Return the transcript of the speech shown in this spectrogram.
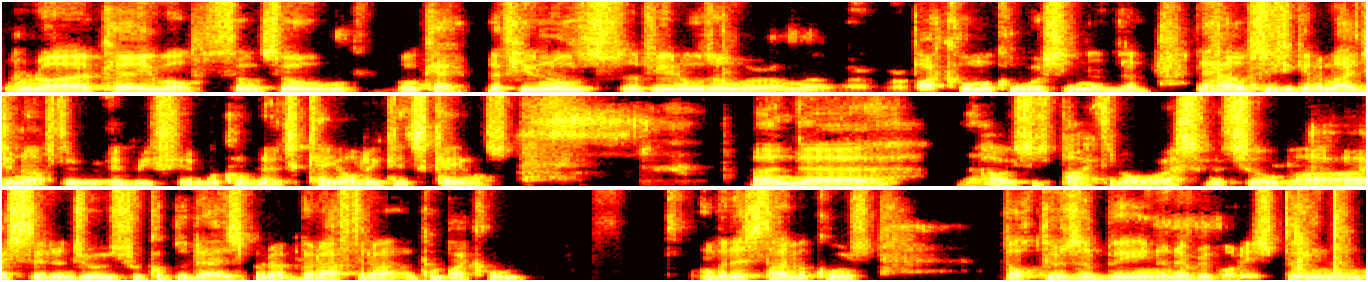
Right. Okay. Well, so so okay. The funerals the funerals over. we're, we're back home, of course, and the, the house, as you can imagine, after every funeral, it's chaotic. It's chaos, and uh, the house is packed and all the rest of it. So I, I stayed in Druze for a couple of days, but but after that, I come back home. But this time, of course, doctors have been and everybody's been, and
